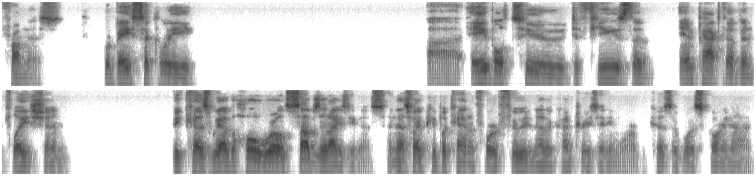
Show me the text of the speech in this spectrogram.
from this. We're basically uh, able to diffuse the impact of inflation because we have the whole world subsidizing us. And that's why people can't afford food in other countries anymore because of what's going on.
